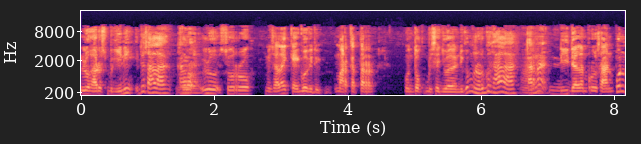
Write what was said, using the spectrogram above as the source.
lu harus begini itu salah. Kalau Iya. lu suruh misalnya kayak gue gitu, marketer untuk bisa jualan juga menurut gue salah. Karena di dalam perusahaan pun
